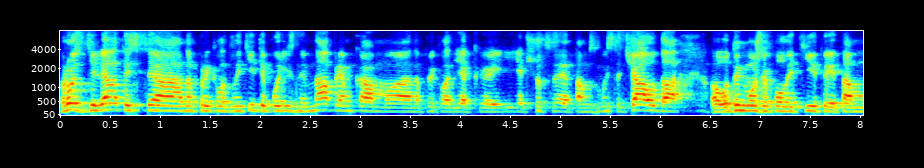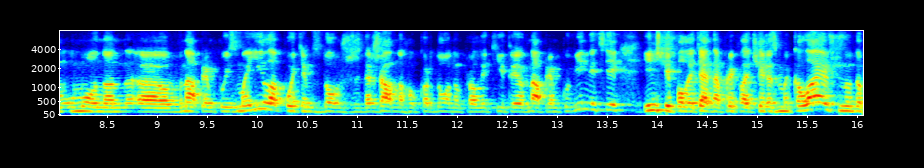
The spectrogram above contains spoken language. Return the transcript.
розділятися, наприклад, летіти по різним напрямкам. Е, Наприклад, як якщо це там з миса Чауда, один може полетіти там умовно е, в напрямку Ізмаїла, потім вздовж державного кордону пролетіти в напрямку Вінниці. Інші полетять, наприклад, через Миколаївщину до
